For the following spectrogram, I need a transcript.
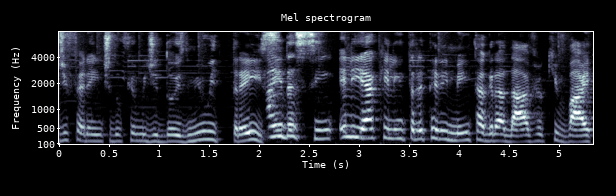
diferente do filme de 2003, ainda assim ele é aquele entretenimento agradável que vai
